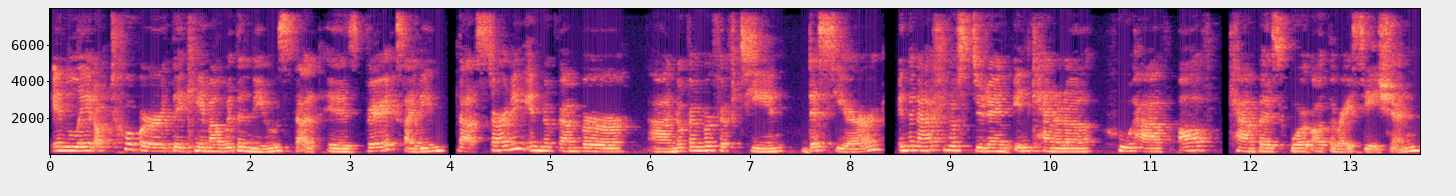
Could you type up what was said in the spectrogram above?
In late October, they came out with a news that is very exciting. That starting in November uh, November 15 this year, international student in Canada who have off-campus work authorization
